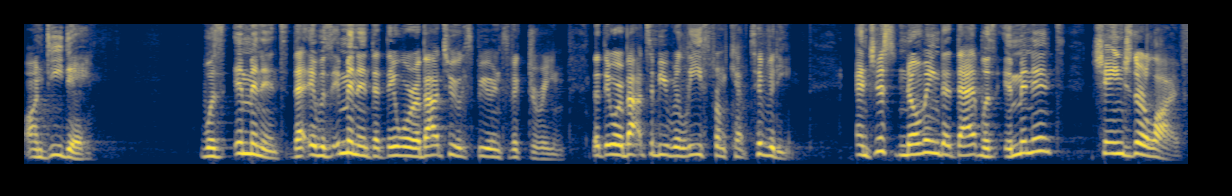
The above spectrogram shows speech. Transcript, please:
on D Day was imminent, that it was imminent that they were about to experience victory, that they were about to be released from captivity. And just knowing that that was imminent changed their lives,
